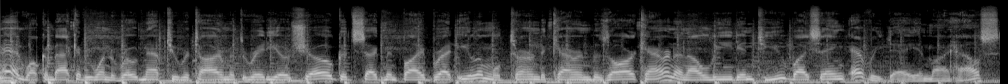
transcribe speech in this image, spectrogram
And welcome back, everyone, to Roadmap to Retirement, the radio show. Good segment by Brett Elam. We'll turn to Karen Bazaar. Karen, and I'll lead into you by saying every day in my house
